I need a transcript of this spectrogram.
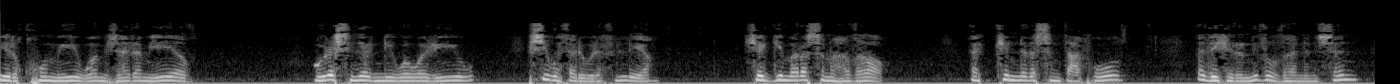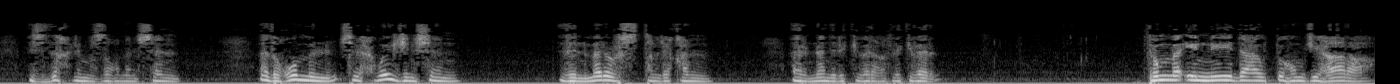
إرقومي ومزار ميض ورسنرني ووريو سوى ثرولة في الليل. شقي مرسن هضرا أكن لسن تعفوض. أذكر النضوذان نسن ازدخل مزغن نسن أذغم سلحويج نسن ذي المرر سطلقا أرنان الكبر غف الكبر. ثم إني دعوتهم جهارا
